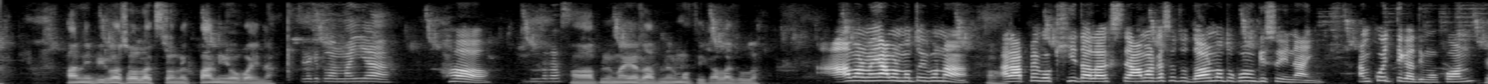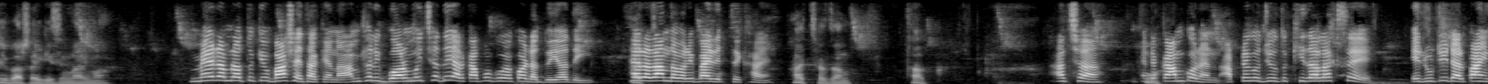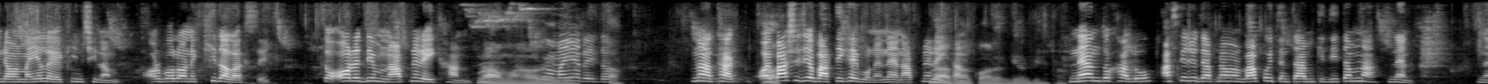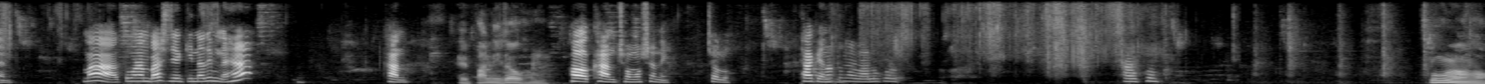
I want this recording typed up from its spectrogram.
পানি পিপাসাও লাগছে অনেক পানিও পাই না। এটা কি তোমার মাইয়া? হ। সুন্দর আছে। হ্যাঁ, আপনি মায়ের আপনার মতোই কালাগুলা আমার মাইয়া আমার মতো হইব না। হ্যাঁ। আর আপনাকে খিদা লাগছে আমার কাছে তো দেওয়ার মতো কোনো কিছুই নাই। আমি কই থেকে দিব কোন এই বাসায় কিছু নাই মা। ম্যাডামরা তো কেউ বাসায় থাকে না। আমি খালি গরম ইচ্ছা দিই আর কাপড় গোয়া কয়টা ধুইয়া দিই। হ্যাঁ রান্না বাড়ি বাইরের থেকে খায়। আচ্ছা যান। থাক। আচ্ছা। একটা কাম করেন আপনাকে যেহেতু খিদা লাগছে এই রুটিটার পানিটা আমার মাইয়া লেগে কিনছিলাম। ওর বলে অনেক খিদা লাগছে। তো ওরে দিম না আপনারাই খান। না মা আরে তো। থাক। না থাক ওই বাসে যে বাতি খাইবো না নেন না আপনারাই খান। নেন তো খালু। আজকে যদি আপনি আমার বাপ হইতেন তা আমি কি দিতাম না? নেন নেন। মা তোমার আমি বাসে যে কিনা দিম না হ্যাঁ? খান। এই পানিটাও খাম। হ খান সমস্যা নেই। চলো। থাকেন তোমার ভালো করো। খাও তুমি আনো।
